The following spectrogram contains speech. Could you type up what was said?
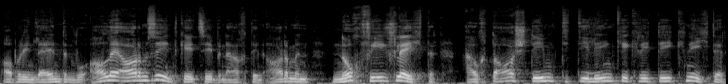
aber in Ländern, wo alle arm sind, geht es eben auch den Armen noch viel schlechter. Auch da stimmt die linke Kritik nicht. Der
